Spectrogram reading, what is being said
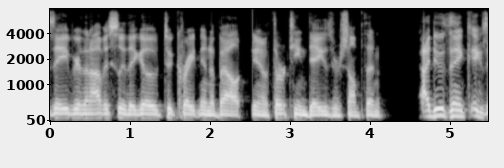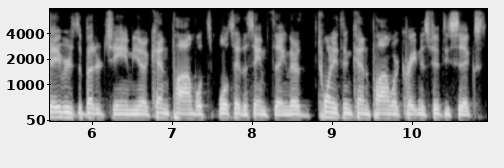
Xavier. Then obviously they go to Creighton in about you know 13 days or something. I do think Xavier's the better team. You know, KenPom will will say the same thing. They're 20th in KenPom, where Creighton is 56th.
